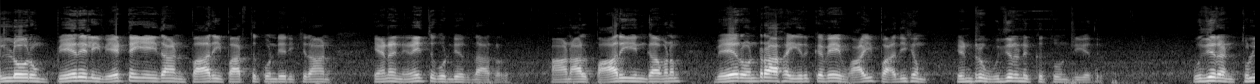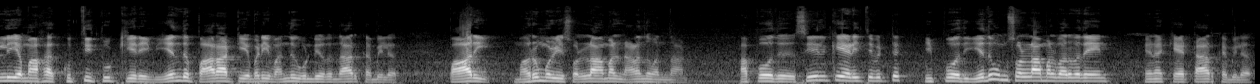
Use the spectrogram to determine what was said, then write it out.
எல்லோரும் பேரெலி வேட்டையை தான் பாரி பார்த்து கொண்டிருக்கிறான் என நினைத்து கொண்டிருந்தார்கள். ஆனால் பாரியின் கவனம் வேறொன்றாக இருக்கவே வாய்ப்பு அதிகம் என்று உதிரனுக்கு தோன்றியது. உதிரன் துல்லியமாக குத்தி தூக்கியதை வியந்து பாராட்டியபடி வந்து கொண்டிருந்தார் கபிலர். பாரி மறுமொழி சொல்லாமல் நடந்து வந்தான். அப்போது சீழ்க்கை அடித்துவிட்டு இப்போது எதுவும் சொல்லாமல் வருவதேன்? என கேட்டார் கபிலர்.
